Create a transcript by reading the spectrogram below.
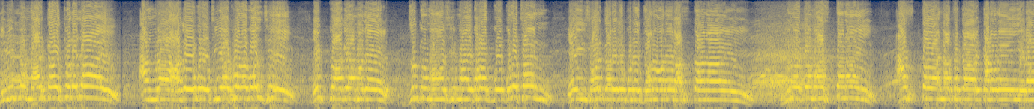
বিভিন্ন মার্কায় চলে যায়। আমরা আগেও বলেছি এখনও বলছি, একটু আগে আমাদের যুগ মহর্ষি মায়বাদ বলেছেন, এই সরকারের উপরে জনগণের আস্থা নাই, ন্যূনতম আস্থা নাই। আস্থা না থাকার কারণে এরা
